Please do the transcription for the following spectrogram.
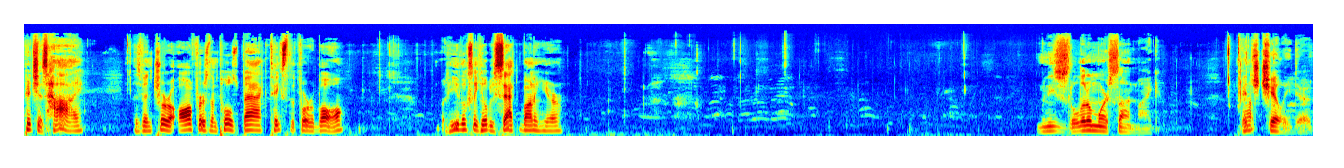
Pitch is high as Ventura offers and pulls back, takes the for a ball. But he looks like he'll be sacked bunting here. We need just a little more sun, Mike. Yep. It's chilly, dude.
